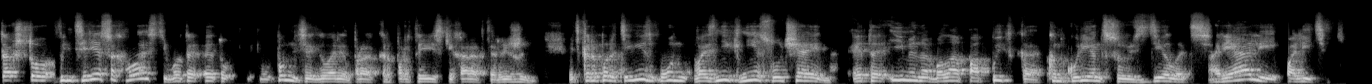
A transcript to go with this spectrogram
Так что в интересах власти вот э, эту, помните, я говорил про корпоративистский характер режима. Ведь корпоративизм, он возник не случайно. Это именно была попытка конкуренцию сделать реалией политики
